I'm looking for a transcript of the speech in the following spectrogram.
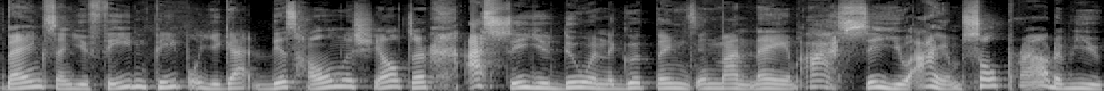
banks and you're feeding people. You got this homeless shelter. I see you doing the good things in my name. I see you. I am so proud of you.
